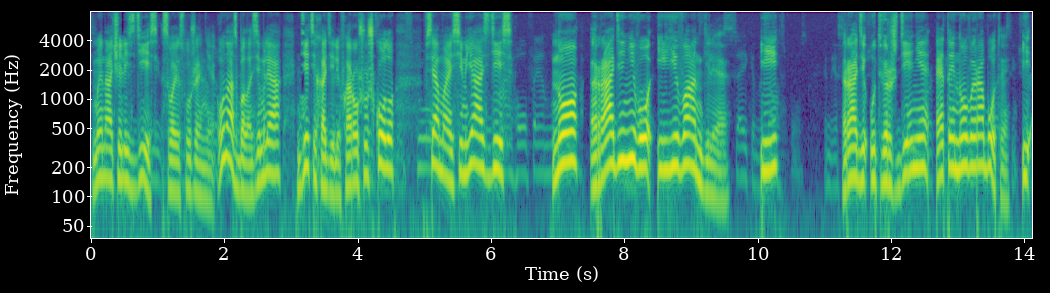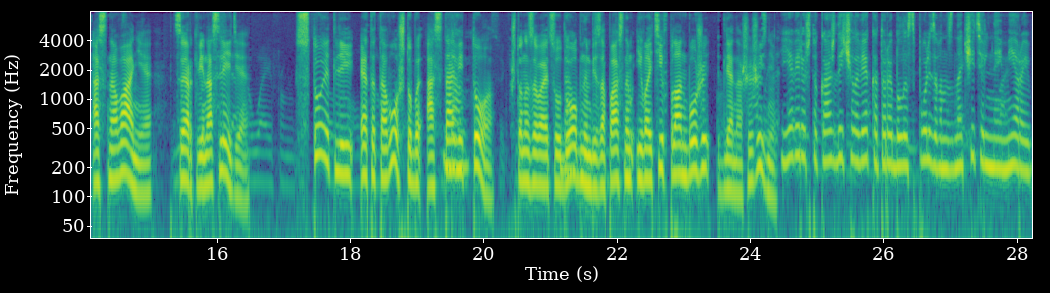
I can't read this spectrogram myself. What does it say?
Мы начали здесь свое служение. У нас была земля, дети ходили в хорошую школу, вся моя семья здесь. Но ради Него и Евангелия, и ради утверждения этой новой работы и основания Церкви Наследия. Стоит ли это того, чтобы оставить Да. то, что называется удобным, безопасным, и войти в план Божий для нашей жизни? Я верю, что каждый человек, который был использован значительной мерой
